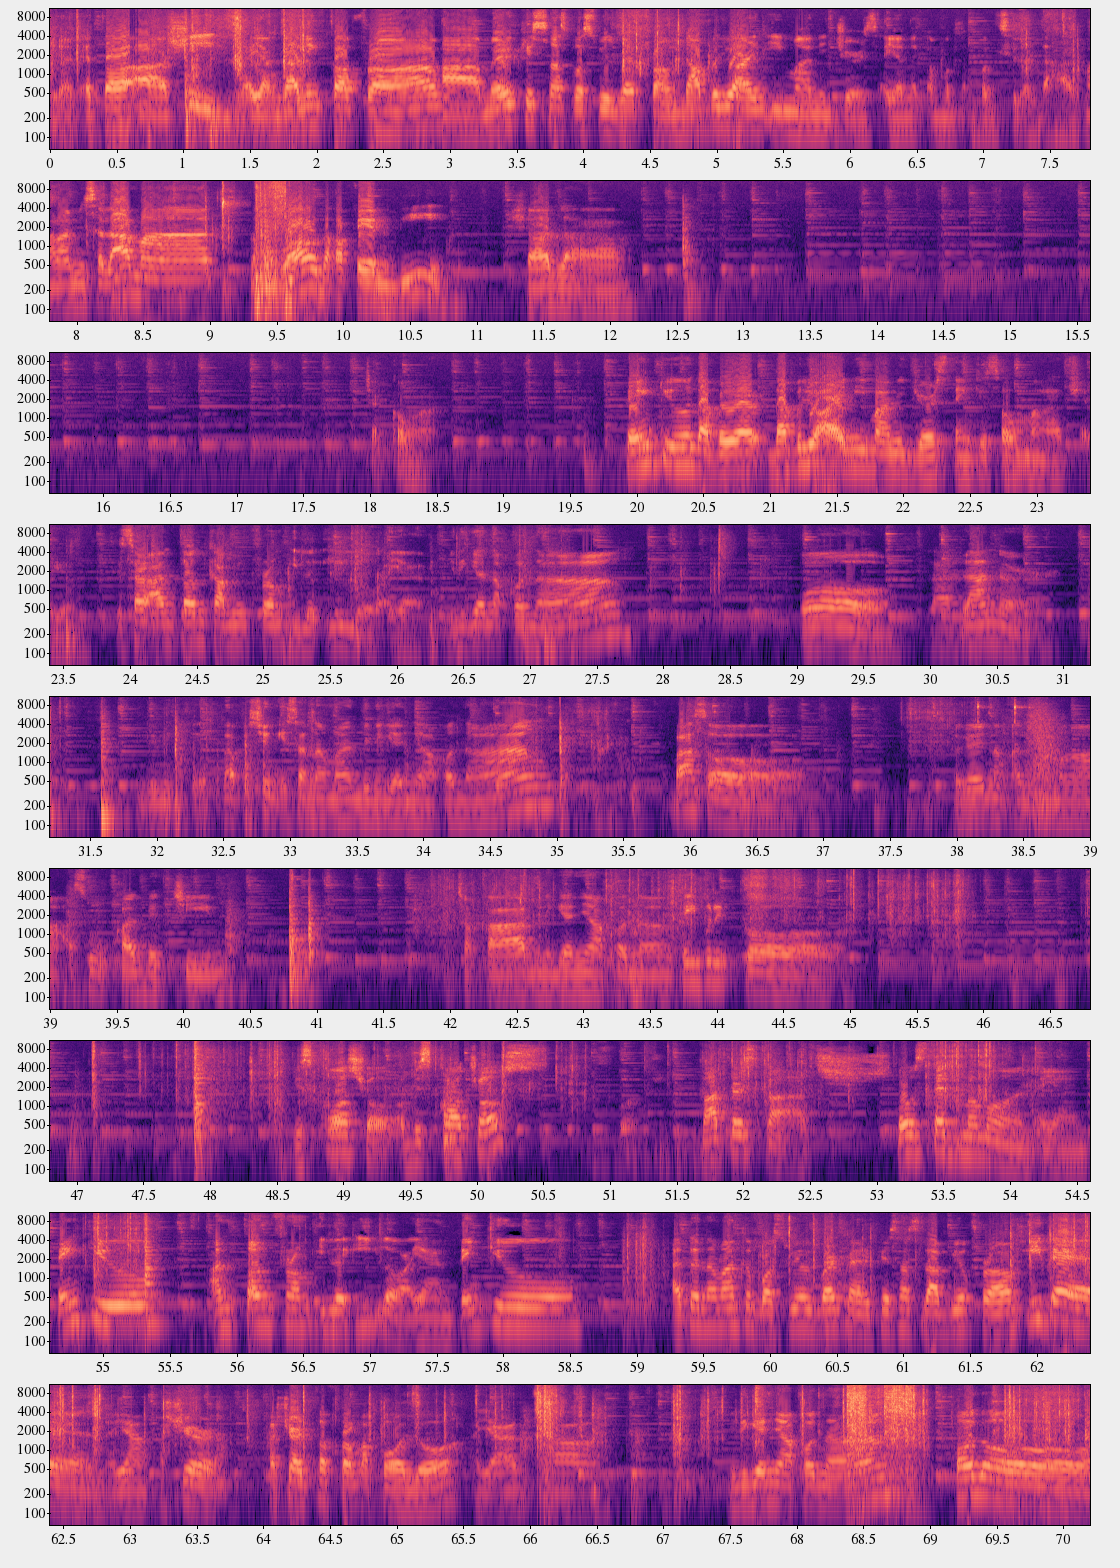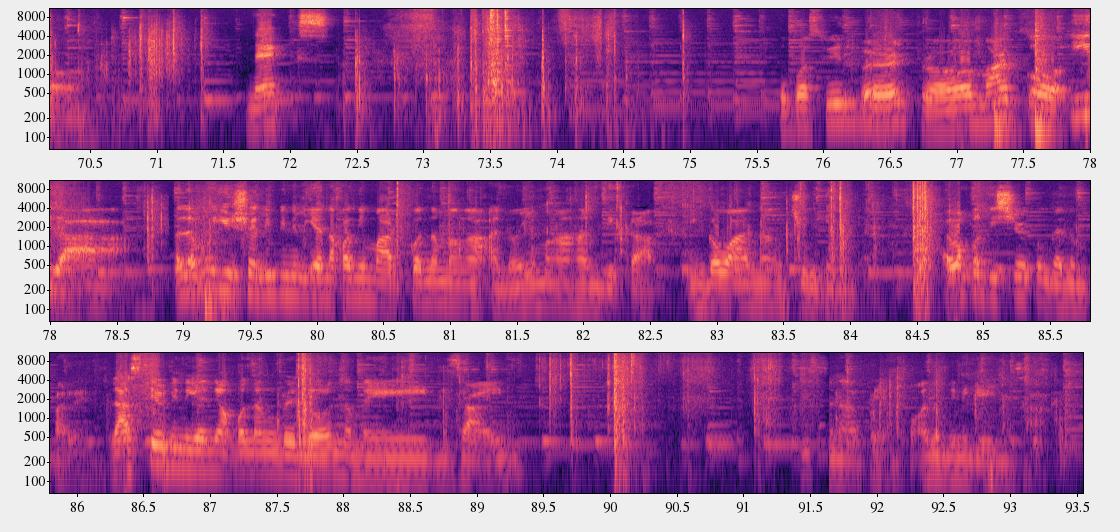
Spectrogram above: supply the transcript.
Ayan. Ito, uh, shades. Ayan. Galing to from uh, Merry Christmas, Boss Wilbert from WRNE Managers. Ayan. Nag-ambag-ambag sila lahat. Maraming salamat. Wow, naka-pendi. Shala. Check ko nga. Thank you, WRNE managers. Thank you so much. Ayun. Si Sir Anton coming from Iloilo. Ayan. Binigyan ako ng oh, planner. Ganito. Tapos yung isa naman, binigyan niya ako ng baso. Lagay ng ano, mga asukal, betchin. Tsaka binigyan niya ako ng favorite ko. Biscocho, biscochos, butterscotch, toasted mamon. Ayan. Thank you. Anton from Iloilo. Ayan. Thank you. Ito naman to Boss Wilbert. Merry Christmas. Love you from Eden. Ayan. Cashier. Cashier to from Apollo. Ayan. Uh, binigyan niya ako ng Polo. Next. To Boss Wilbert from Marco. Ira. Alam mo, usually binibigyan ako ni Marco ng mga ano, yung mga handicraft, yung gawa ng tuning niya. Ewan ko this year kung ganun pa rin. Last year, binigyan niya ako ng relo na may design. Listen natin kung ano binigay niya sa akin.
